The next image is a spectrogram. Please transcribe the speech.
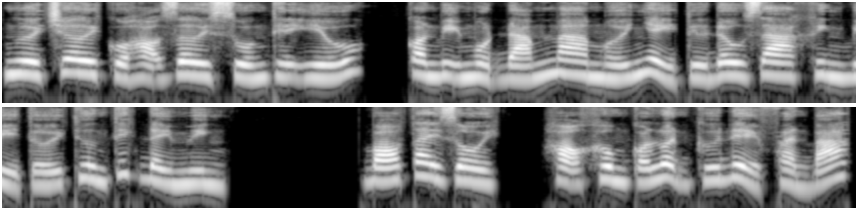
người chơi của họ rơi xuống thế yếu, còn bị một đám ma mới nhảy từ đâu ra khinh bỉ tới thương tích đầy mình. Bó tay rồi, họ không có luận cứ để phản bác.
